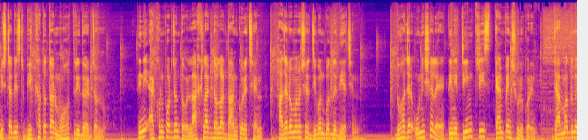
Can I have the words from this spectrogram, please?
মিস্টার বিস্ট বিখ্যাত তার মহৎ হৃদয়ের জন্য। তিনি এখন পর্যন্ত লাখ লাখ ডলার দান করেছেন, হাজারো মানুষের জীবন বদলে দিয়েছেন। দু হাজার উনিশ সালে তিনি টিম ট্রিস ক্যাম্পেইন শুরু করেন, যার মাধ্যমে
